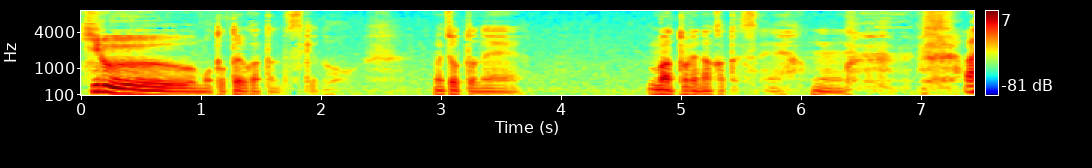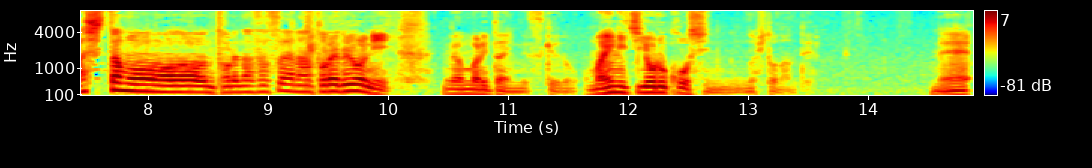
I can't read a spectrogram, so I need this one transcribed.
昼も撮ったらよかったんですけど、まあ、ちょっとね、まあ撮れなかったですね。うん。明日も撮れなさそうやな、撮れるように頑張りたいんですけれども、毎日夜更新の人なんで。ね。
